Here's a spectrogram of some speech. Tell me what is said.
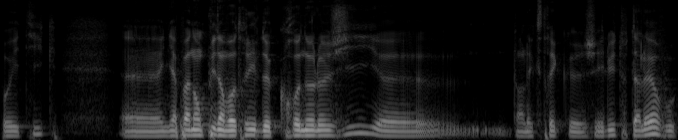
poétique. il n'y a pas non plus dans votre livre de chronologie. dans l'extrait que j'ai lu tout à l'heure, vous,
